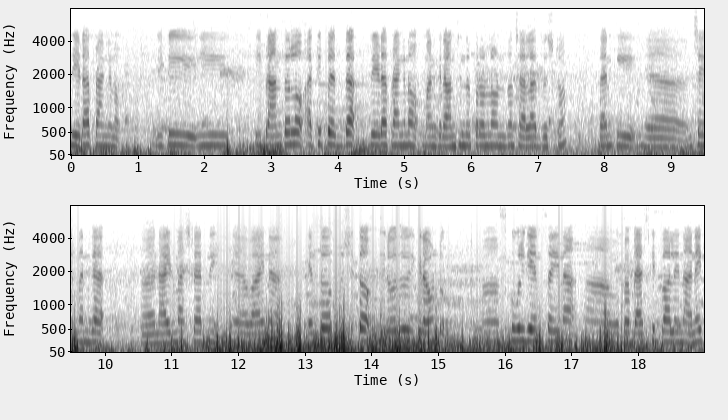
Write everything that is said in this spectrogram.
క్రీడా ప్రాంగణం. ఇటు ఈ ఈ ప్రాంతంలో అతి పెద్ద క్రీడా ప్రాంగణం మనకి రామచంద్రపురంలో ఉండడం చాలా అదృష్టం. దానికి చైర్మన్గా నాయుడు మాస్టర్ని ఆయన ఎంతో కృషితో ఈరోజు ఈ గ్రౌండ్ స్కూల్ గేమ్స్ అయినా ఒక బాస్కెట్బాల్ అయినా అనేక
